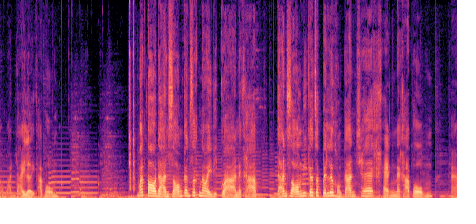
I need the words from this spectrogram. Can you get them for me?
รางวัลได้เลยครับผม มาต่อด่าน 2 กันสักหน่อยดีกว่านะครับด่าน 2 นี่ก็จะเป็นเรื่องของการแช่แข็งนะครับผม อ่า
